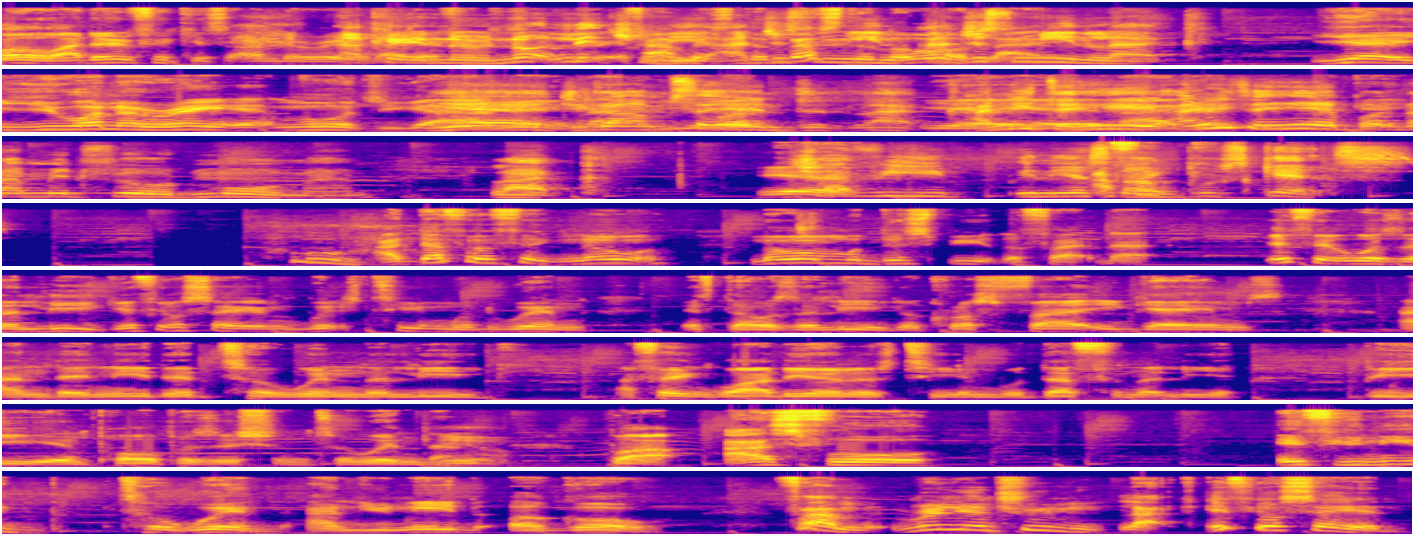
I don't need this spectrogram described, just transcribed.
Oh, I don't think it's underrated. Okay, no, not underrated. Fam, literally. I just mean, the I just like. mean like, Yeah, you want to rate it more. Do you get? yeah. what I mean? do you get what I'm saying? want- Like, Yeah, I need yeah, to hear, nah, I I need to hear I about that midfield more, man. Like yeah, Xavi, Iniesta, I and think- Busquets. Whew. I definitely think no no one would dispute the fact that if it was a league, if you're saying which team would win if there was a league across 30 games and they needed to win the league, I think Guardiola's team would definitely be in pole position to win that. Yeah. But as for if you need to win and you need a goal, fam, really and truly, like if you're saying,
